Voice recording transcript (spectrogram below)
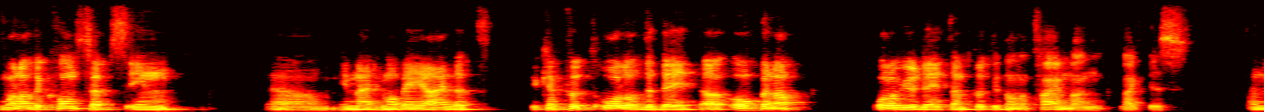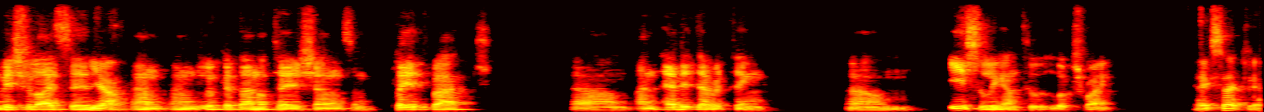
one of the concepts in um, in Imagimob AI that you can put all of the data, open up all of your data and put it on a timeline like this and visualize it yeah. and, and look at annotations and play it back um, and edit everything um, easily until it looks right. Exactly.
